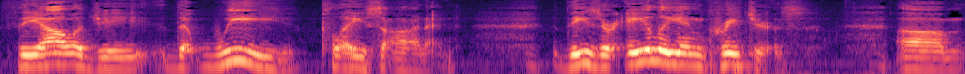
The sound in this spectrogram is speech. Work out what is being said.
theology that we place on it. These are alien creatures. Um,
